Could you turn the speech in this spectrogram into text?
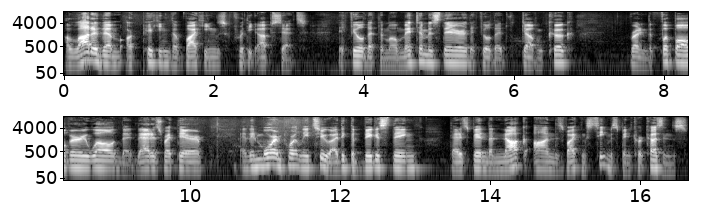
a lot of them are picking the Vikings for the upset. They feel that the momentum is there. They feel that Dalvin Cook running the football very well, that that is right there. And then more importantly too, I think the biggest thing that has been the knock on this Vikings team has been Kirk Cousins.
